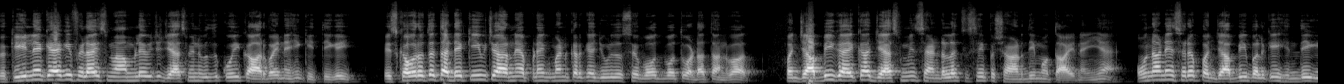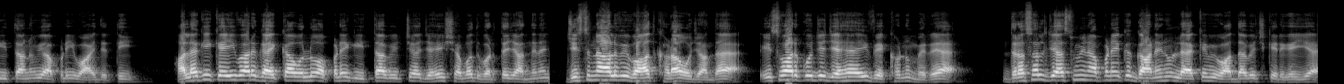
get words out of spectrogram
ਵਕੀਲ ਨੇ ਕਿਹਾ ਕਿ ਫਿਲਹਾਲ ਇਸ ਮਾਮਲੇ ਵਿੱਚ ਜੈਸਮੀਨ ਵਿਰੁੱਧ ਕੋਈ ਕਾਰਵਾਈ ਨਹੀਂ ਕੀਤੀ ਗਈ। ਇਸ ਖਬਰ ਉੱਤੇ ਤੁਹਾਡੇ ਕੀ ਵਿਚਾਰ ਨੇ ਆਪਣੇ ਕਮੈਂਟ ਕਰਕੇ ਜਰੂਰ ਦੱਸਿਓ। ਬਹੁਤ ਬਹੁਤ ਤੁਹਾਡਾ ਧੰਨਵਾਦ। ਪੰਜਾਬੀ ਗਾਇਕਾ ਜੈਸਮੀਨ ਸੈਂਡਲ ਕਿਸੇ ਪਛਾਣ ਦੀ ਮੁਹਤਾਜ ਨਹੀਂ ਹੈ। ਉਹਨਾਂ ਨੇ ਸਿਰਫ ਪੰਜਾਬੀ ਬਲਕਿ ਹਿੰਦੀ ਗੀਤਾਂ ਨੂੰ ਵੀ ਆਪਣੀ ਆਵਾਜ਼ ਦਿੱਤੀ। ਹਾਲਾਂਕਿ ਕਈ ਵਾਰ ਗਾਇਕਾ ਵੱਲੋਂ ਆਪਣੇ ਗੀਤਾਂ ਵਿੱਚ ਅਜਿਹੇ ਸ਼ਬਦ ਵਰਤੇ ਜਾਂਦੇ ਨੇ, ਜਿਸ ਨਾਲ ਵਿਵਾਦ ਖੜਾ ਹੋ ਜਾਂਦਾ ਹੈ। ਇਸ ਵਾਰ ਕੁਝ ਅਜਿਹਾ ਹੀ ਵੇਖਣ ਨੂੰ ਮਿਲ ਰਿਹਾ ਹੈ। ਦਰਅਸਲ ਜੈਸਮੀਨ ਆਪਣੇ ਇੱਕ ਗਾਣੇ ਨੂੰ ਲੈ ਕੇ ਵਿਵਾਦਾਂ ਵਿੱਚ ਘਿਰ ਗਈ ਹੈ।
